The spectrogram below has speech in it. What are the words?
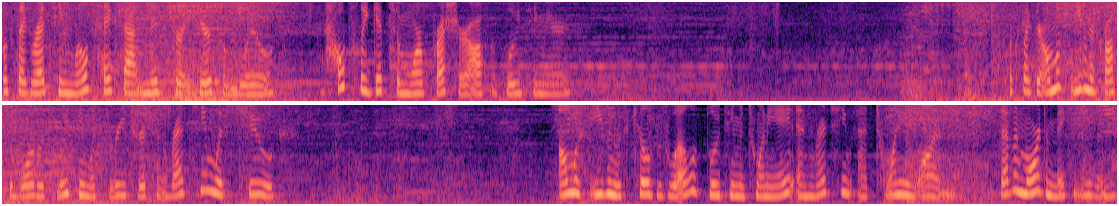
Looks like red team will take that mid turret here from blue and hopefully get some more pressure off of blue team here. Looks like they're almost even across the board with blue team with three turrets and red team with two. Almost even with kills as well with blue team at 28 and red team at 21. Seven more to make it even.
